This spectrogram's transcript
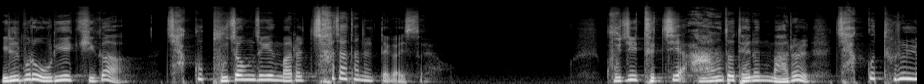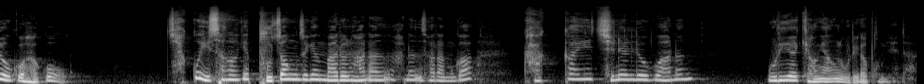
일부러 우리의 귀가 자꾸 부정적인 말을 찾아다닐 때가 있어요. 굳이 듣지 않아도 되는 말을 자꾸 들으려고 하고 자꾸 이상하게 부정적인 말을 하는 사람과 가까이 지내려고 하는 우리의 경향을 우리가 봅니다.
